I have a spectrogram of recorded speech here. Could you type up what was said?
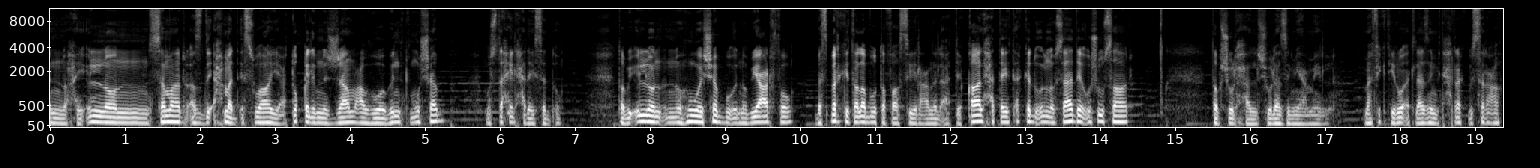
إنه حيقول لهم سمر قصدي أحمد إسوا يعتقل من الجامعة وهو بنت مو شاب؟ مستحيل حدا يصدقه. طب يقول لهم إنه هو شاب وإنه بيعرفه؟ بس بركي طلبوا تفاصيل عن الاعتقال حتى يتأكدوا انه صادق وشو صار. طب شو الحل؟ شو لازم يعمل؟ ما في كتير وقت لازم يتحرك بسرعة.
